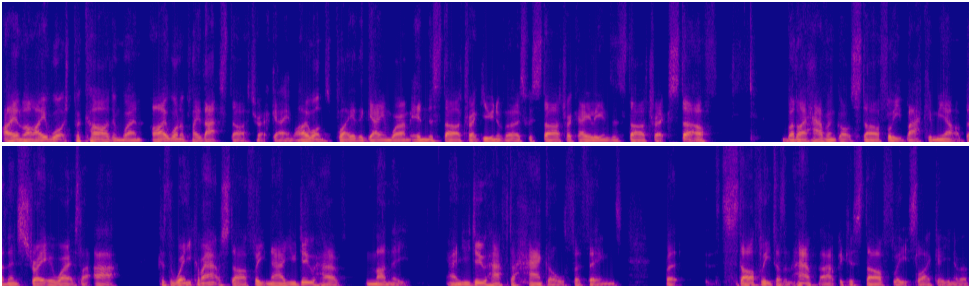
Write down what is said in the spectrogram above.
I, I watched Picard and went, I want to play that Star Trek game. I want to play the game where I'm in the Star Trek universe with Star Trek aliens and Star Trek stuff, but I haven't got Starfleet backing me up. But then straight away, it's like, ah, because when you come out of Starfleet, now you do have money and you do have to haggle for things. Starfleet doesn't have that because Starfleet's like a you know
